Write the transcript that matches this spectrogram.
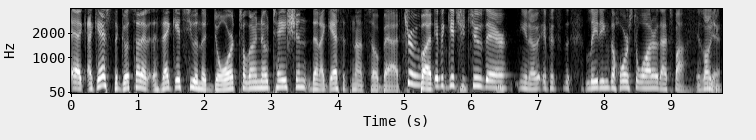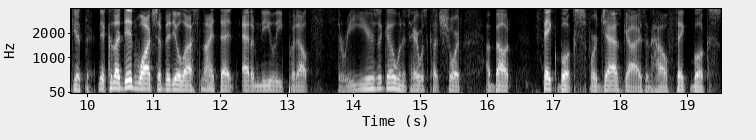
I I guess the good side of it, if that gets you in the door to learn notation, then I guess it's not so bad. True, But if it gets you to there, you know, if it's the, leading the horse to water, that's fine as long as Yeah. you get there. Yeah, because I did watch a video last night that Adam Neely put out three years ago when his hair was cut short about fake books for jazz guys and how fake books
